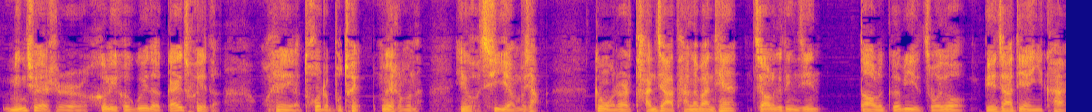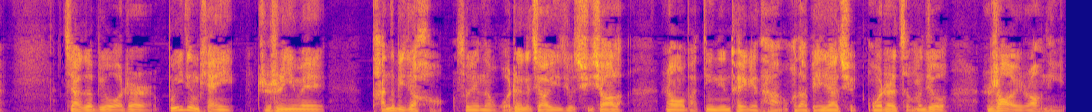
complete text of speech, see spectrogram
明确是合理合规的该退的，我现在也拖着不退。为什么呢？一口气咽不下。跟我这儿谈价谈了半天，交了个定金，到了隔壁左右别家店一看，价格比我这儿不一定便宜，只是因为谈的比较好，所以呢，我这个交易就取消了，让我把定金退给他，我到别家去。我这怎么就绕一绕你？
